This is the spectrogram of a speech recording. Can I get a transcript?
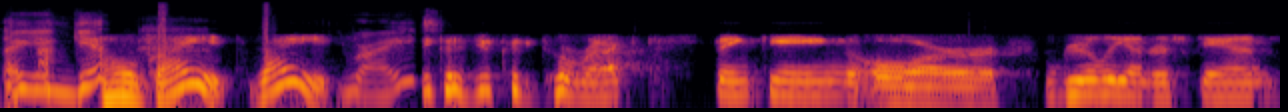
I can get Oh, right, right. Right. Because you could correct thinking or really understand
